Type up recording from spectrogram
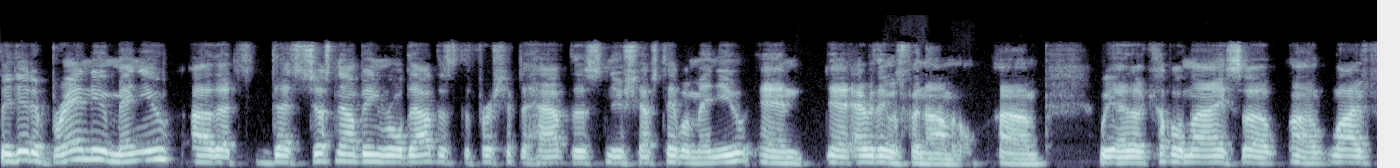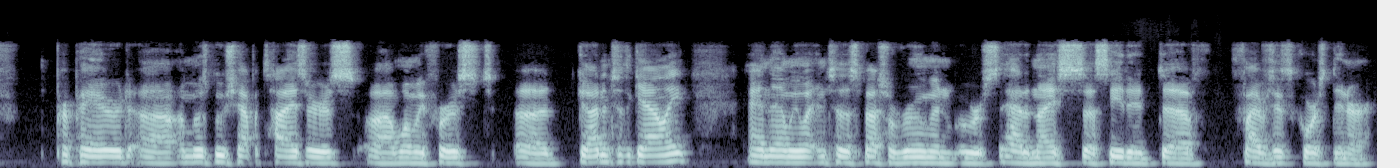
They did a brand new menu uh, that's that's just now being rolled out. This is the first ship to have this new chef's table menu, and, everything was phenomenal. Um, we had a couple nice uh, uh live prepared uh, amuse bouche appetizers uh, when we first got into the galley, and then we went into the special room and we were, had a nice uh, seated uh, five or six course dinner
